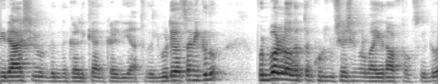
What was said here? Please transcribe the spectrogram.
നിരാശയുണ്ട് ഇന്ന് കളിക്കാൻ കഴിയാത്തതിൽ. വീഡിയോ അവസാനിക്കുന്നു. ഫുട്ബോൾ ലോകത്തെ കൂടുതൽ വിശേഷങ്ങളുമായി റാഫ് ടോക്സ് വീണ്ടും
